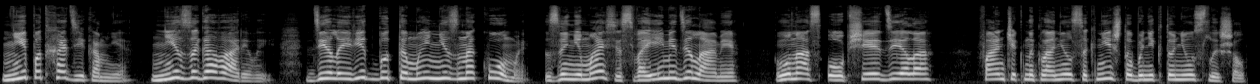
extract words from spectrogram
Не подходи ко мне, не заговаривай, делай вид, будто мы не знакомы, занимайся своими делами. У нас общее дело». Фанчик наклонился к ней, чтобы никто не услышал.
